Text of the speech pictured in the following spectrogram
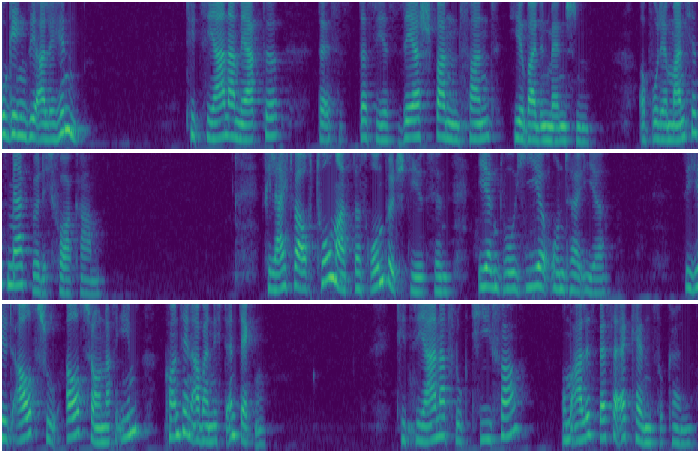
Wo gingen sie alle hin? Tiziana merkte, dass sie es sehr spannend fand, hier bei den Menschen, obwohl ihr manches merkwürdig vorkam. Vielleicht war auch Thomas, das Rumpelstilzchen, irgendwo hier unter ihr. Sie hielt Ausschau nach ihm, konnte ihn aber nicht entdecken. Tiziana flog tiefer, um alles besser erkennen zu können.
